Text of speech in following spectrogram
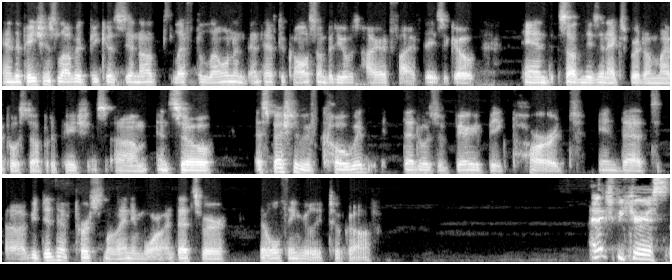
And the patients love it because they're not left alone and, and have to call somebody who was hired five days ago and suddenly is an expert on my post-operative patients. Um, and so especially with covid that was a very big part in that uh, we didn't have personal anymore and that's where the whole thing really took off i'd actually be curious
